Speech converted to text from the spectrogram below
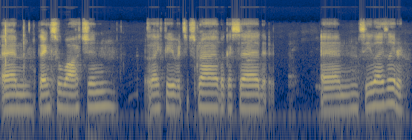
And thanks for watching. Like, favorite, subscribe, like I said and see you guys later.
